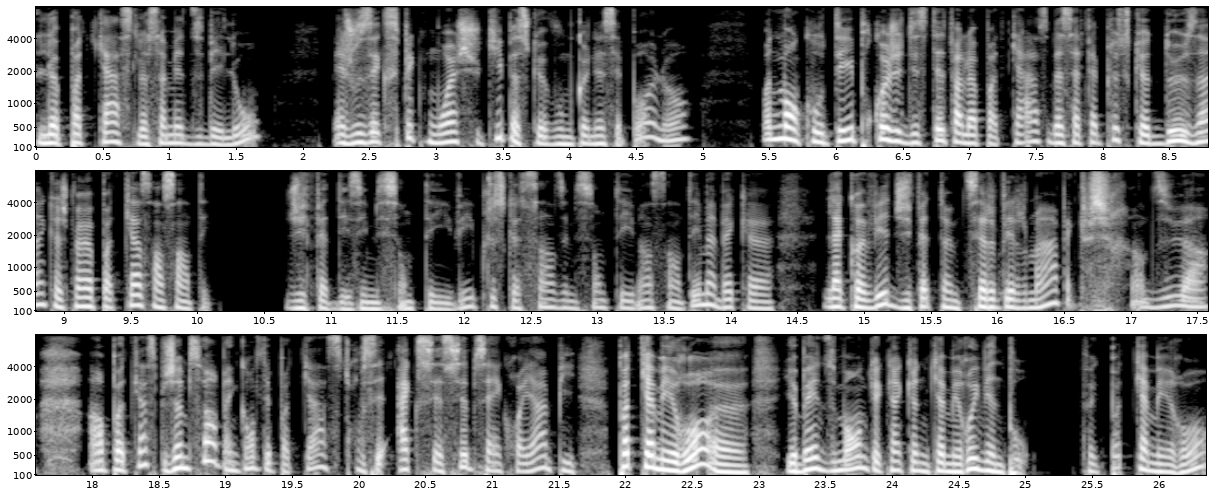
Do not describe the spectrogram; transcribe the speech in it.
le podcast, le sommet du vélo, bien, je vous explique, moi, je suis qui parce que vous ne me connaissez pas, là. Moi, de mon côté, pourquoi j'ai décidé de faire le podcast? Bien, ça fait plus que deux ans que je fais un podcast en santé. J'ai fait des émissions de TV, plus que 100 émissions de TV en santé, mais avec euh, la COVID, j'ai fait un petit revirement. Fait que je suis rendue en, podcast. Puis j'aime ça, en fin de compte, les podcasts. Je trouve que c'est accessible, c'est incroyable. Puis pas de caméra. Euh, il y a bien du monde que quand il y a une caméra, ils viennent pas. Fait que pas de caméra,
